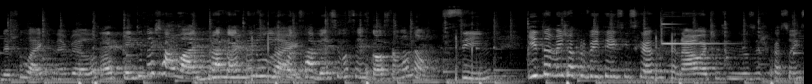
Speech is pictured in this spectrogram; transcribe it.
deixa o like, né, Bela? É, tem que deixar o like pra até pra like. saber se vocês gostam ou não. Sim. E também já aproveitei e se inscreve no canal, ativa as notificações.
